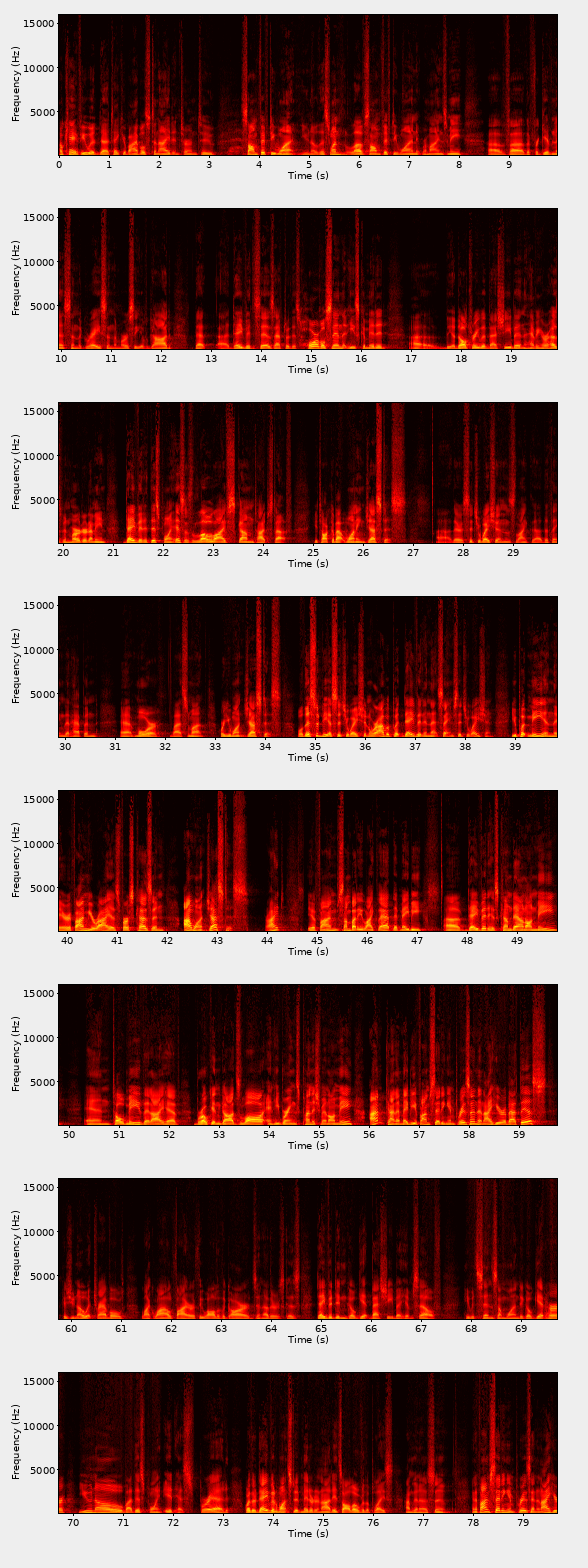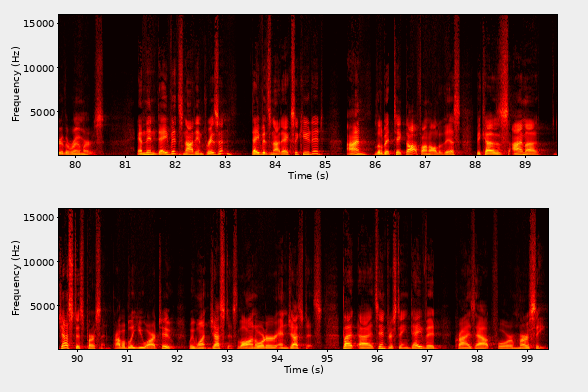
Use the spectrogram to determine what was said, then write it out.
Okay, if you would uh, take your Bibles tonight and turn to Psalm 51. You know this one. Love Psalm 51. It reminds me of uh, the forgiveness and the grace and the mercy of God that uh, David says after this horrible sin that he's committed uh, the adultery with Bathsheba and having her husband murdered. I mean, David at this point, this is low life scum type stuff. You talk about wanting justice. Uh, there are situations like the, the thing that happened at Moore last month where you want justice. Well, this would be a situation where I would put David in that same situation. You put me in there. If I'm Uriah's first cousin, I want justice, right? If I'm somebody like that, that maybe uh, David has come down on me and told me that I have broken God's law and he brings punishment on me, I'm kind of maybe if I'm sitting in prison and I hear about this, because you know it traveled like wildfire through all of the guards and others, because David didn't go get Bathsheba himself. He would send someone to go get her. You know, by this point, it has spread. Whether David wants to admit it or not, it's all over the place, I'm going to assume. And if I'm sitting in prison and I hear the rumors, and then David's not in prison, David's not executed. I'm a little bit ticked off on all of this because I'm a justice person. Probably you are too. We want justice, law and order and justice. But uh, it's interesting, David cries out for mercy.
